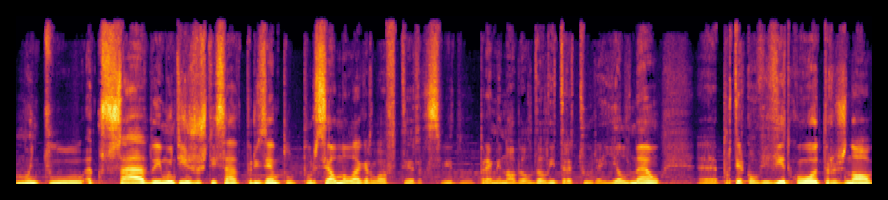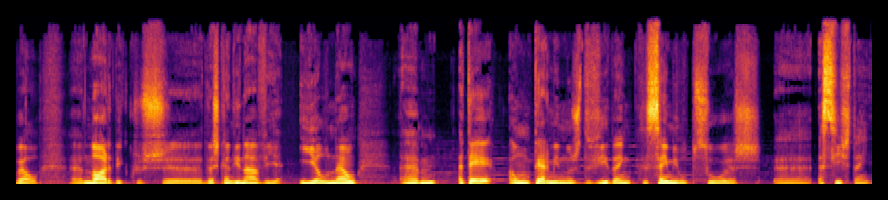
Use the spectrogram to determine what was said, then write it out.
muito acossado e muito injustiçado, por exemplo, por Selma Lagerlof ter recebido o Prémio Nobel da Literatura e ele não, uh, por ter convivido com outros Nobel nórdicos da Escandinávia e ele não. Um, até a um término de vida em que 100 mil pessoas uh, assistem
